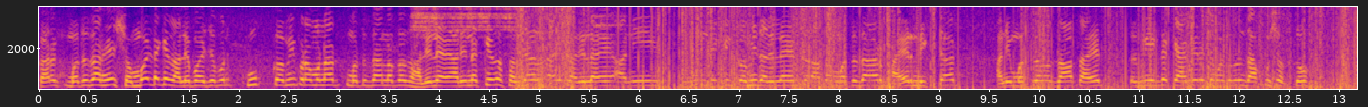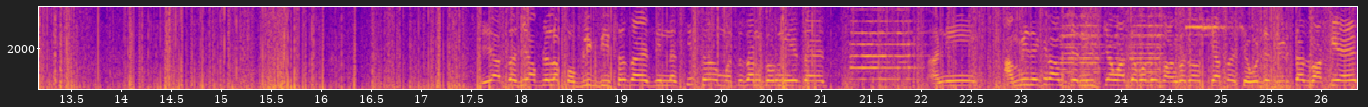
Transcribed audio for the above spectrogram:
कारण मतदान हे शंभर टक्के झाले पाहिजे पण खूप कमी प्रमाणात मतदान आता झालेलं आहे आणि नक्की आता संध्याकाळ टाईम झालेला आहे आणि ऊन देखील कमी झालेलं आहे. तर आता मतदार बाहेर निघतात. आणि मतदान जात आहेत. तर मी एकदा कॅमेऱ्याच्या माध्यमातून दाखवू शकतो. हे आता जे आपल्याला पब्लिक दिसत आहे ते नक्कीच मतदान करून येत आहेत. आणि आम्ही देखील आमच्या न्यूजच्या माध्यमातून सांगत आहोत की आता शेवटचे दीड तास बाकी आहेत.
